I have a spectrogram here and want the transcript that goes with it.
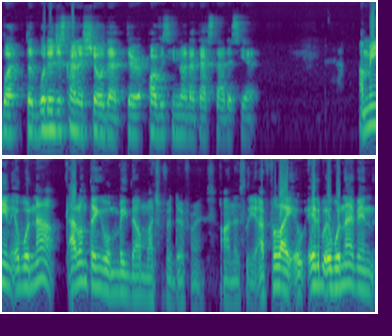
but the, would it just kind of show that they're obviously not at that status yet? I mean, it would not. I don't think it will make that much of a difference. Honestly, I feel like it. It, it would not even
